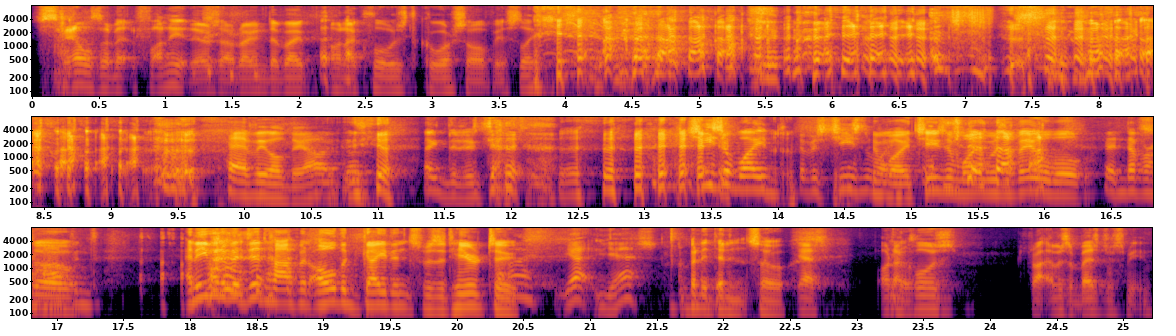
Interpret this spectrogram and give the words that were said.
smells a bit funny. There's a roundabout on a closed course, obviously. Heavy on the angle. Yeah. I think there is cheese and wine. It was cheese and wine. Wine, cheese and wine was available. It never So- happened. And even if it did happen, all the guidance was adhered to. Aye, yeah. Yes. But it didn't, so Yes. On a No. closed. Right. It was a business meeting.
